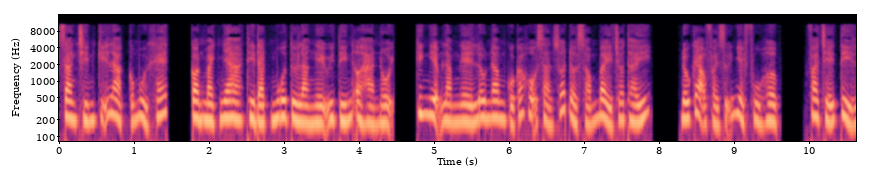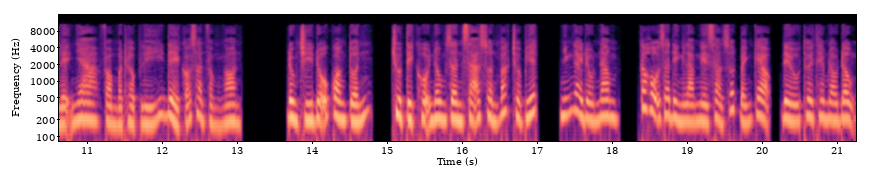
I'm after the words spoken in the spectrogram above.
giang chín kỹ lạc có mùi khét. Còn mạch nha thì đặt mua từ làng nghề uy tín ở Hà Nội. Kinh nghiệm làm nghề lâu năm của các hộ sản xuất ở xóm 7 cho thấy, nấu kẹo phải giữ nhiệt phù hợp, pha chế tỷ lệ nha và mật hợp lý để có sản phẩm ngon. Đồng chí Đỗ Quang Tuấn, Chủ tịch Hội Nông dân xã Xuân Bắc cho biết, những ngày đầu năm, các hộ gia đình làm nghề sản xuất bánh kẹo đều thuê thêm lao động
